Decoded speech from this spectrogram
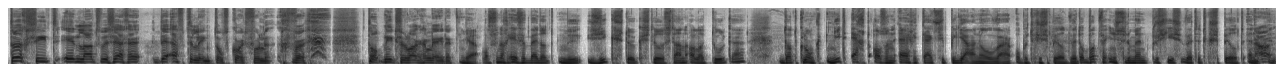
terugziet in, laten we zeggen, de Efteling tot kort voor, voor tot niet zo lang geleden. Ja, als we nog even bij dat muziekstuk stilstaan, alla turca, dat klonk niet echt als een eigen tijdse piano waarop het gespeeld werd. Op wat voor instrument precies werd het gespeeld? En, nou, en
